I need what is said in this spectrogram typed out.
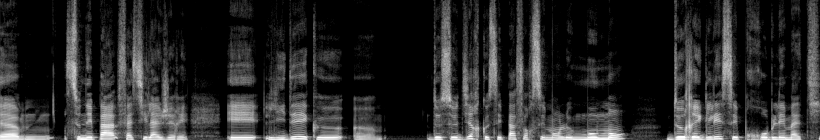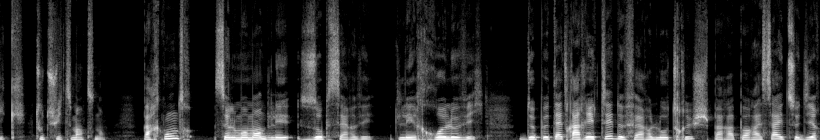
Euh, ce n'est pas facile à gérer. Et l'idée est que euh, de se dire que c'est pas forcément le moment de régler ces problématiques tout de suite maintenant. Par contre, c'est le moment de les observer, de les relever, de peut-être arrêter de faire l'autruche par rapport à ça et de se dire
